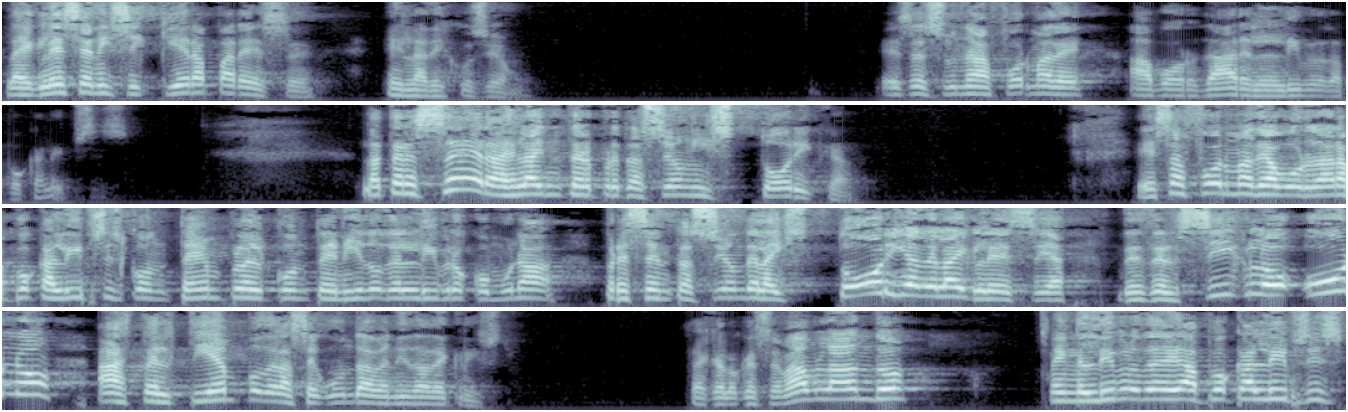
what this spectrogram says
la iglesia ni siquiera aparece en la discusión. Esa es una forma de abordar el libro de Apocalipsis. La tercera es la interpretación histórica. Esa forma de abordar Apocalipsis contempla el contenido del libro como una presentación de la historia de la iglesia desde el siglo I hasta el tiempo de la segunda venida de Cristo. O sea que lo que se va hablando en el libro de Apocalipsis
